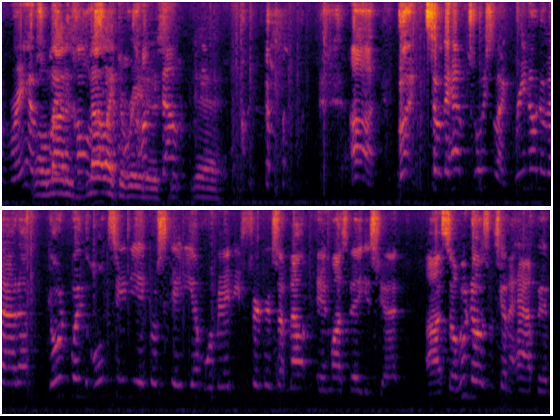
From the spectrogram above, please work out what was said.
the Rams. Well, not as not like the Raiders. Yeah. Uh, but so they have choices like Reno, Nevada, go and play the old San Diego Stadium, or maybe figuring something out in Las Vegas yet. Uh, so who knows what's going to happen?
